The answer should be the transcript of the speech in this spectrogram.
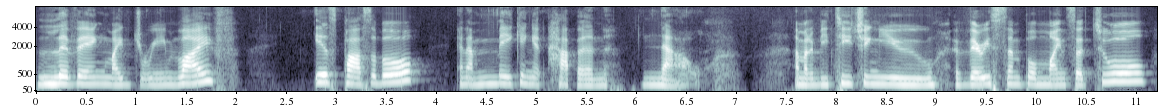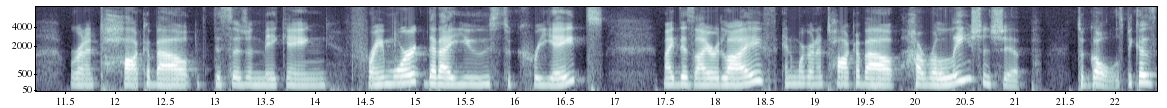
living my dream life is possible and I'm making it happen now. I'm going to be teaching you a very simple mindset tool. We're going to talk about decision making framework that I use to create my desired life. And we're going to talk about how relationship to goals. Because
